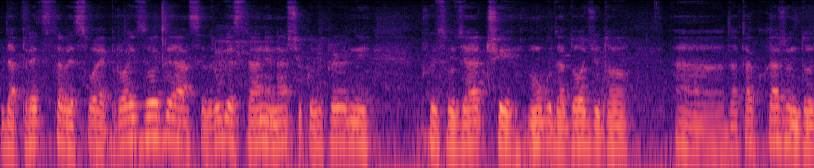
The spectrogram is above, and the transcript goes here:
da predstave svoje proizvode, a sa druge strane naši poljoprivredni proizvođači mogu da dođu do da tako kažem, do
